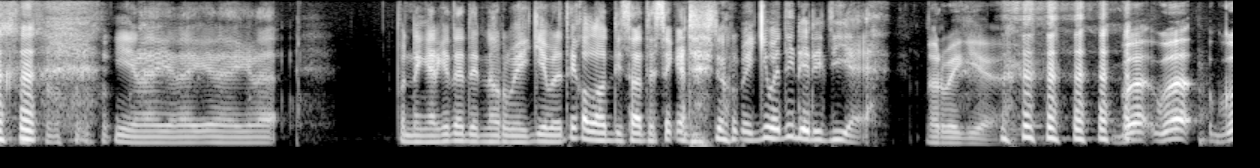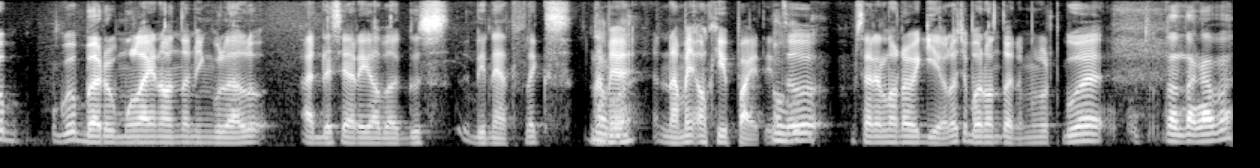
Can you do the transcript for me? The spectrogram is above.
gila gila gila gila pendengar kita dari Norwegia berarti kalau di statistik ada di Norwegia berarti dari dia Norwegia. Gue gua gua gua baru mulai nonton minggu lalu ada serial bagus di Netflix namanya namanya Occupied. Itu serial Norwegia. Lo coba nonton. Menurut gue Tentang apa?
